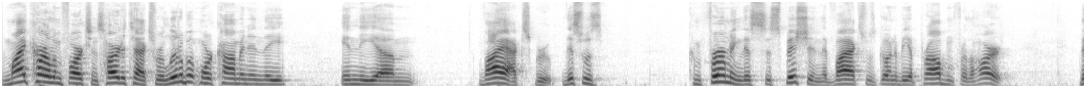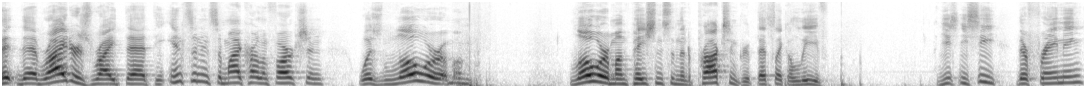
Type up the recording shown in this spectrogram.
myocardial infarctions, heart attacks, were a little bit more common in the, in the um, Vioxx group. This was confirming this suspicion that Vioxx was going to be a problem for the heart. The, the writers write that the incidence of myocardial infarction was lower among, lower among patients in the naproxen group. That's like a leave. You, you see, their framing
